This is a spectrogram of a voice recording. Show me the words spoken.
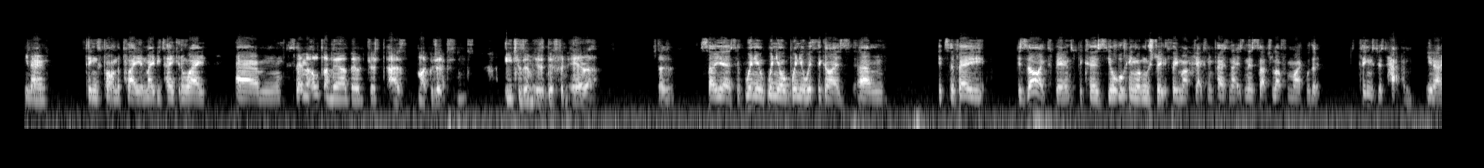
you know things put on the plate and maybe taken away. Um, so and the whole time they are they're just as Michael Jackson's. Each of them is a different era. So yeah, so when you when you're when you're with the guys, um, it's a very bizarre experience because you're walking along the street with three Michael Jackson impersonators, and there's such love for Michael that things just happen. You know,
